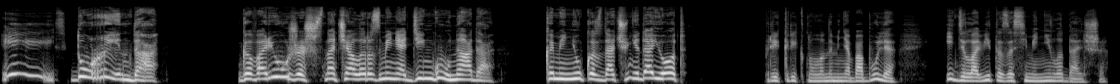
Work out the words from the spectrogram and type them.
«И, дурында! Говорю же ж, сначала разменять деньгу надо! Каменюка сдачу не дает!» прикрикнула на меня бабуля и деловито засеменила дальше.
